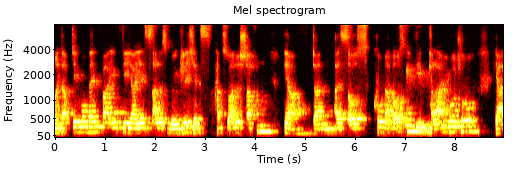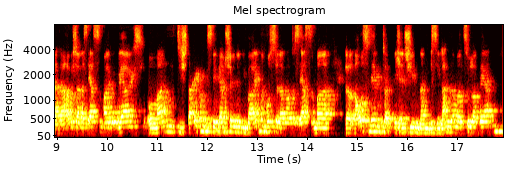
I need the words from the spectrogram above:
Und ab dem Moment war irgendwie, ja, jetzt ist alles möglich, jetzt kannst du alles schaffen. Ja, dann, als es aus Kona rausging, die Palani-Moto, ja, da habe ich dann das erste Mal gemerkt, oh Mann, die Steigung, es geht ganz schön in die Beine, musste dann auch das erste Mal äh, rausnehmen und habe mich entschieden, dann ein bisschen langsamer zu werden.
